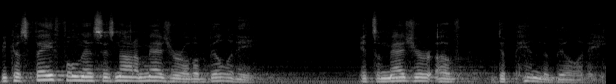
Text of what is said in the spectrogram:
Because faithfulness is not a measure of ability, it's a measure of dependability.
